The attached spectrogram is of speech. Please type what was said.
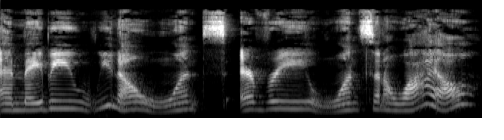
and maybe, you know, once every once in a while,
